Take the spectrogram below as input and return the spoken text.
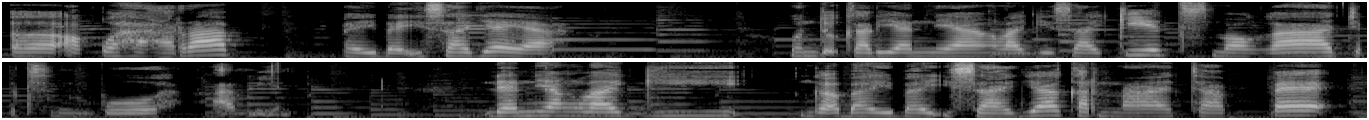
Uh, aku harap baik-baik saja ya. Untuk kalian yang lagi sakit Semoga cepat sembuh. Amin. Dan yang lagi nggak baik-baik saja karena capek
